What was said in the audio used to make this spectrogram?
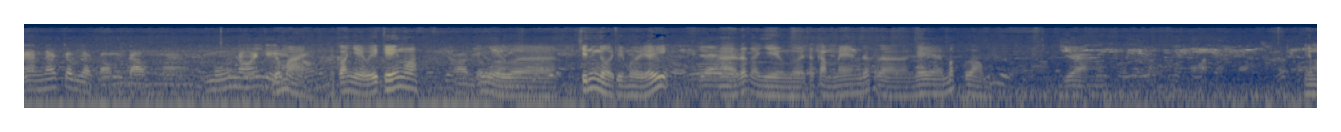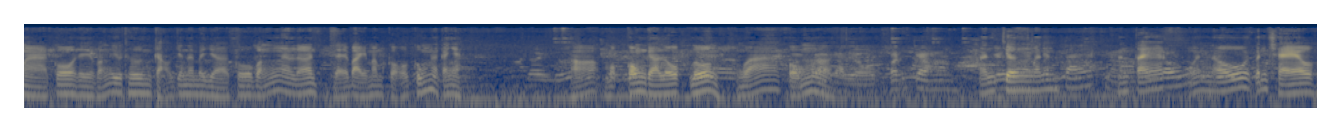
À, nói chung là cộng đồng mà muốn nói gì đúng rồi nói. có nhiều ý kiến đúng không À, có đúng nhiều rồi. à, chín người thì 10 ý Dạ. à, rất là nhiều người ta comment rất là gây mất lòng Dạ nhưng mà cô thì vẫn yêu thương cậu cho nên bây giờ cô vẫn lên để bày mâm cỗ cúng nè cả nhà. Đó một con gà luộc luôn. Quá khủng rồi. Bánh chân bánh chân bánh tét bánh tét bánh ú bánh xèo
